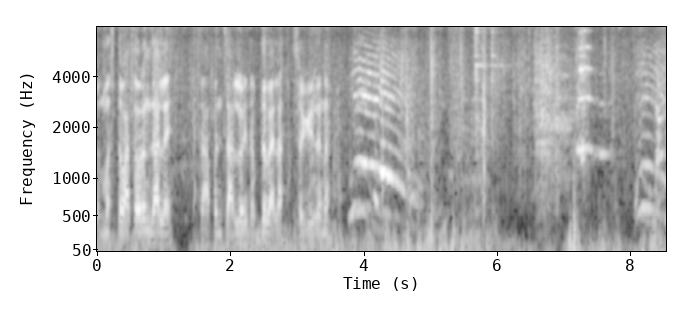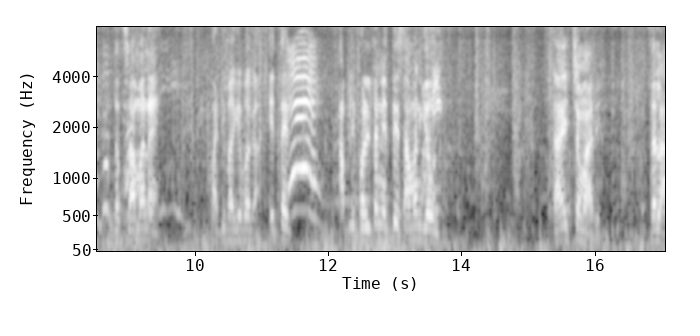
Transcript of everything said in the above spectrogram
पण मस्त वातावरण झालंय. तर आपण चाललोय धबधब्याला सगळेजण. त्यात सामान आहे. पाठीमागे बघा येत आहेत आपली फलटण येते सामान घेऊन. आयच्या मारी. चला.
